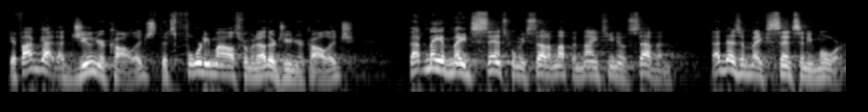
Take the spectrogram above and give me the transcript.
If I've got a junior college that's 40 miles from another junior college, that may have made sense when we set them up in 1907. That doesn't make sense anymore.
